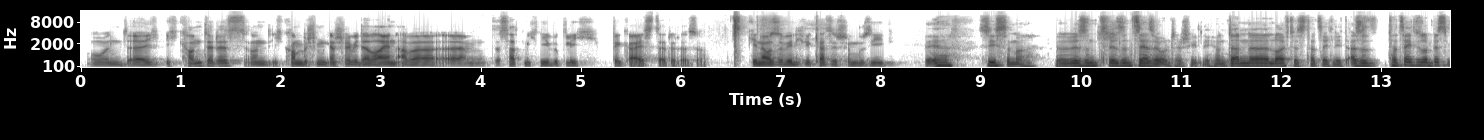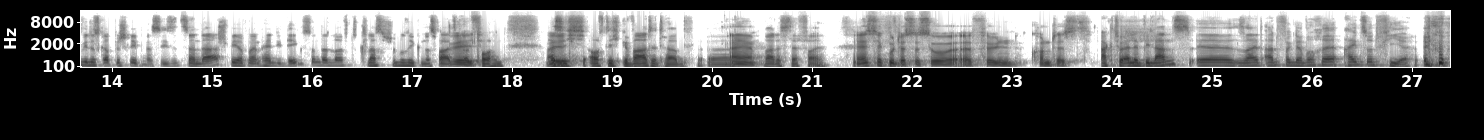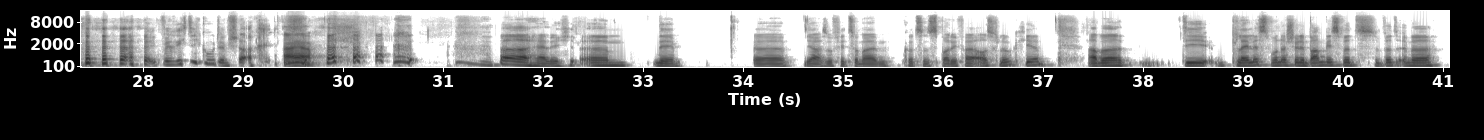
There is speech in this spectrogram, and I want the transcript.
und äh, ich, ich konnte das und ich komme bestimmt ganz schnell wieder rein, aber ähm, das hat mich nie wirklich begeistert oder so. Genauso wenig wie klassische Musik. Ja, siehst du mal. Wir sind, wir sind sehr, sehr unterschiedlich. Und dann äh, läuft es tatsächlich. Also tatsächlich so ein bisschen, wie du es gerade beschrieben hast. Ich sitze dann da, spiele auf meinem Handy Dings und dann läuft klassische Musik. Und das war jetzt vorhin, als Wild. ich auf dich gewartet habe, äh, Ah, ja. war das der Fall. Ja, ist ja gut, dass du es so äh, füllen konntest. Aktuelle Bilanz äh, seit Anfang der Woche 1 und 4. ich bin richtig gut im Schach. Ah ja, Ah, herrlich. Ähm, nee. Äh, ja, so viel zu meinem kurzen Spotify-Ausflug hier. Aber die Playlist Wunderschöne Bambis wird, wird immer,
